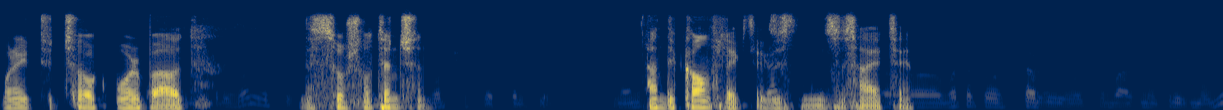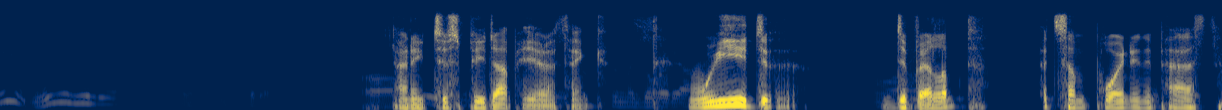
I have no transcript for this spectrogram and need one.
wanted to talk more about the social tension and the conflict existing in society. I need to speed up here, I think. We de developed at some point in the past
